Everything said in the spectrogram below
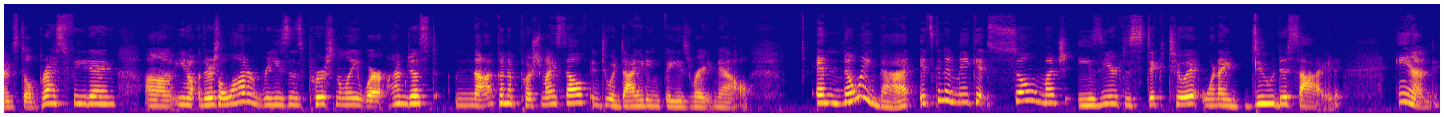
I'm still breastfeeding. Uh, you know there's a lot of reasons personally where i'm just not going to push myself into a dieting phase right now. And knowing that it's going to make it so much easier to stick to it when i do decide. And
